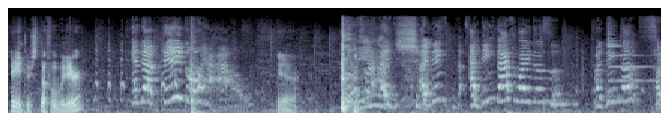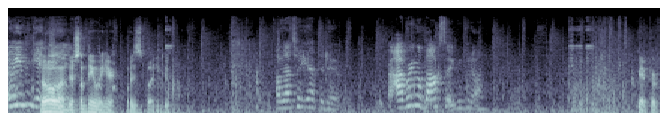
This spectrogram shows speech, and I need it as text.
Hey, there's stuff over there? In that big old house. Yeah. I, I think I think that's why there's a, I think that's How do we even get No, hold in? on, there's something over here. What does this button do? Oh, that's what you have to do. I'll bring a box so you can put it on. Okay, perfect.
